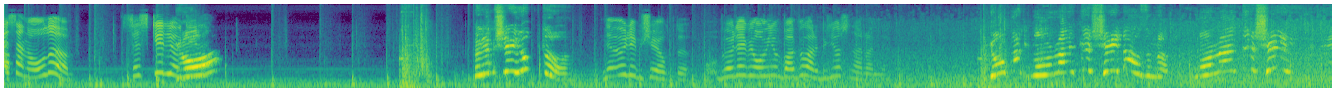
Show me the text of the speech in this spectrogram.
ben sana oğlum. Ses geliyor. Yo. Böyle bir şey yoktu. Ne öyle bir şey yoktu. Böyle bir oyunun bug'ı var biliyorsun herhalde. Yo bak normalde şey lazımdı. Normalde şey e,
